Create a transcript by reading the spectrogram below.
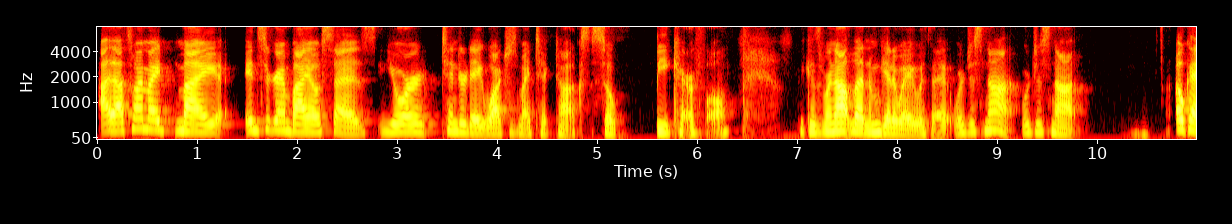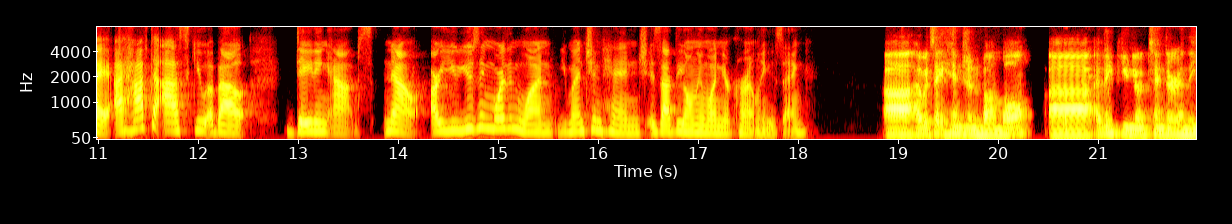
I, that's why my, my Instagram bio says your Tinder date watches my TikToks. So be careful because we're not letting them get away with it. We're just not. We're just not. Okay. I have to ask you about dating apps. Now, are you using more than one? You mentioned Hinge. Is that the only one you're currently using? Uh, I would say Hinge and Bumble. Uh, I think you know Tinder in the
